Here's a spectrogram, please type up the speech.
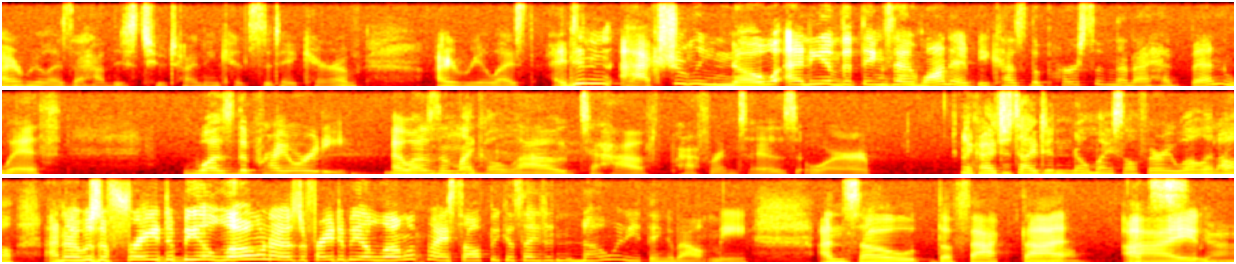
I realized I had these two tiny kids to take care of. I realized I didn't actually know any of the things I wanted because the person that I had been with was the priority. I wasn't like allowed to have preferences or like I just I didn't know myself very well at all. And I was afraid to be alone. I was afraid to be alone with myself because I didn't know anything about me. And so the fact that Wow. I yeah.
